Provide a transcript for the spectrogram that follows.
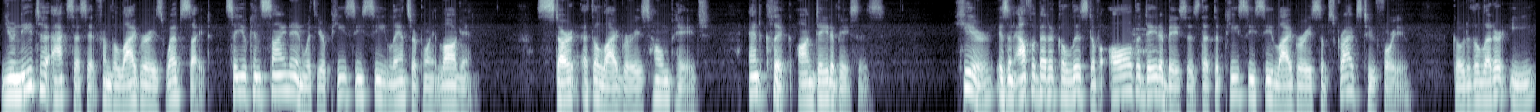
You need to access it from the library's website so you can sign in with your PCC LancerPoint login. Start at the library's homepage and click on Databases. Here is an alphabetical list of all the databases that the PCC library subscribes to for you. Go to the letter E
